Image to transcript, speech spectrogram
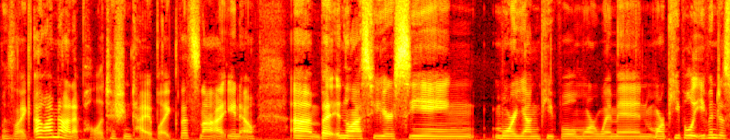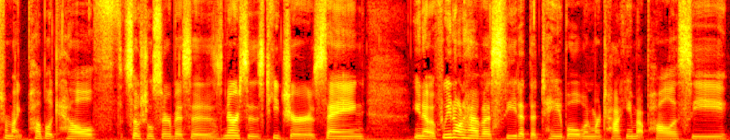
was like, oh, I'm not a politician type. Like, that's not, you know. Um, but in the last few years, seeing more young people, more women, more people, even just from like public health, social services, nurses, teachers, saying, you know, if we don't have a seat at the table when we're talking about policy,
